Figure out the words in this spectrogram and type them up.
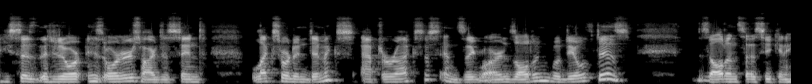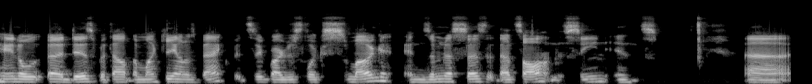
He says that his orders are to send Luxord and Demyx after Roxas, and Xigbar and Xaldin will deal with Diz. Xaldin says he can handle uh, Diz without the monkey on his back, but Xigbar just looks smug, and Xemnas says that that's all, and the scene ends. Uh,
